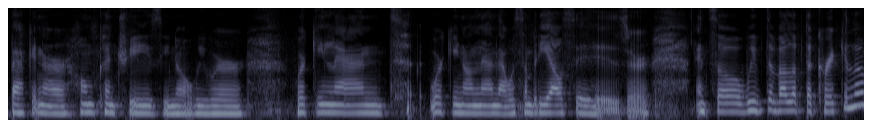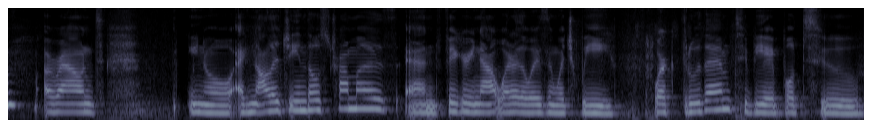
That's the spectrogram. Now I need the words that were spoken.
back in our home countries, you know, we were working land, working on land that was somebody else's, or, and so we've developed a curriculum around, you know, acknowledging those traumas and figuring out what are the ways in which we work through them to be able to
